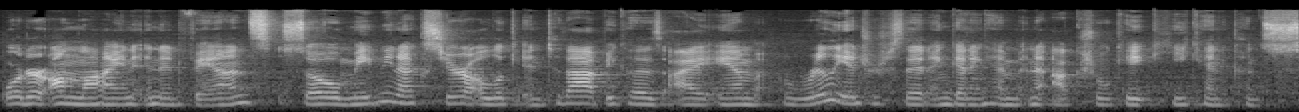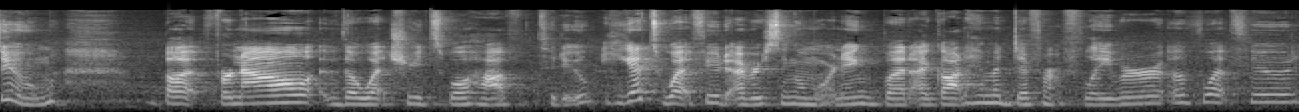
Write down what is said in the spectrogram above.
order online in advance. So maybe next year I'll look into that because I am really interested in getting him an actual cake he can consume. But for now, the wet treats will have to do. He gets wet food every single morning, but I got him a different flavor of wet food.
